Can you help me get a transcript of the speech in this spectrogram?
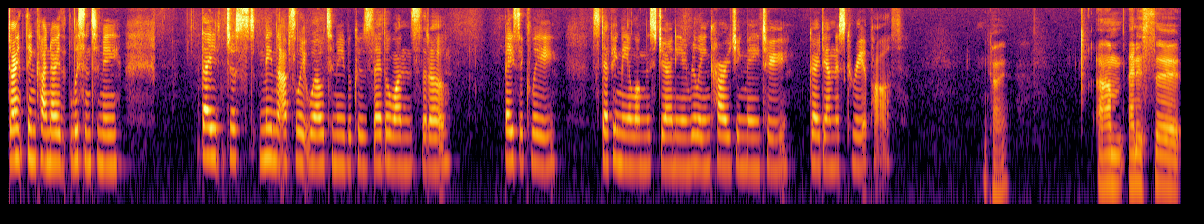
don't think I know listen to me, they just mean the absolute world to me because they're the ones that are basically stepping me along this journey and really encouraging me to go down this career path. Okay. Um, and is there?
